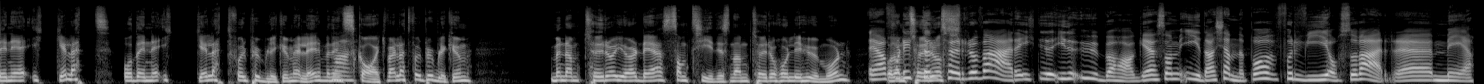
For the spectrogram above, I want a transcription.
den er ikke lett. Og den er ikke lett for publikum heller, men den skal ikke være lett for publikum men de tør å gjøre det samtidig som de tør å holde i humoren. Ja, fordi de tør, de tør å, være i, i, det ubehaget som Ida kjenner på, får vi også være med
